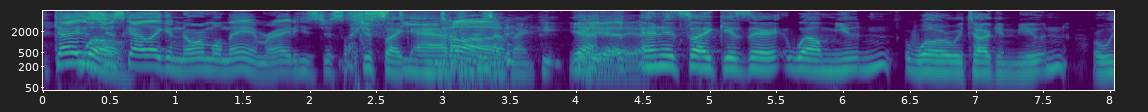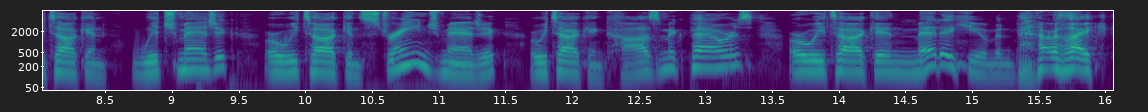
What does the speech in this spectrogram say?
The guy's Well- just got like a normal name, right? He's just like just like Steve. Adam or something. He- Yeah. yeah, yeah. And it's like, is there, well, mutant? Well, are we talking mutant? Are we talking witch magic? Or are we talking strange magic? Are we talking cosmic powers? Or are we talking metahuman power? Like,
